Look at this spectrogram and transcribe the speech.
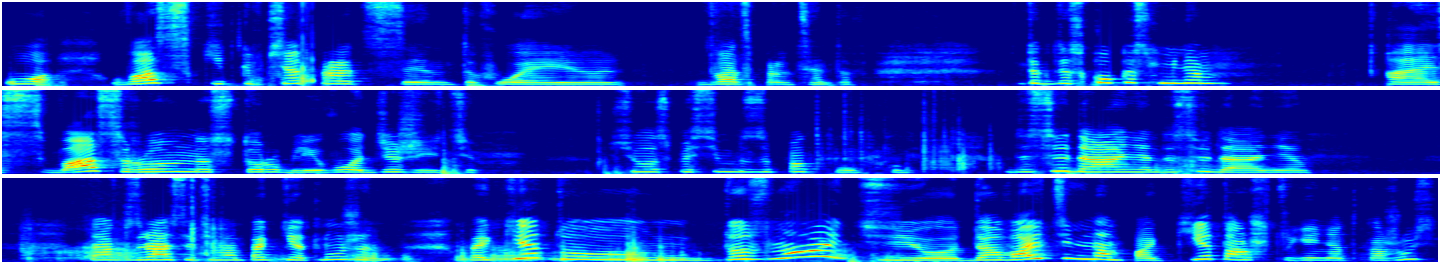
О, у вас скидка 50%. Ой, 20%. Тогда сколько с меня? А с вас ровно 100 рублей. Вот, держите. Все, спасибо за покупку. До свидания, до свидания. Так, здравствуйте, вам пакет нужен? Пакету, да знаете, давайте нам пакет, а что я не откажусь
